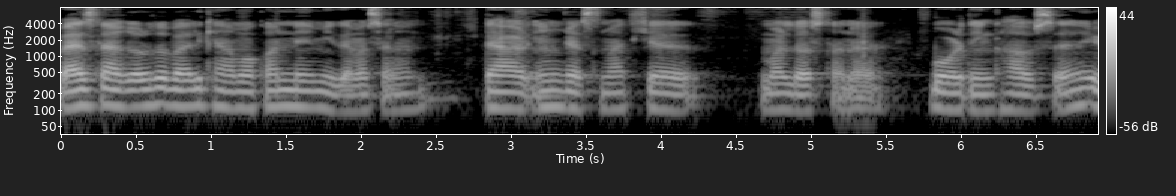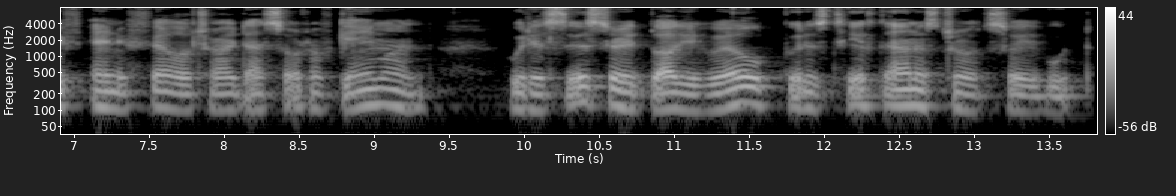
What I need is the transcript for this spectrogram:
بعض تغییرات رو ولی کماکان نمیده. مثلا در این قسمت که مال داستان boarding house if any fellow tried that sort of game on with his sister it bloody well put his teeth down his throat so it would.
